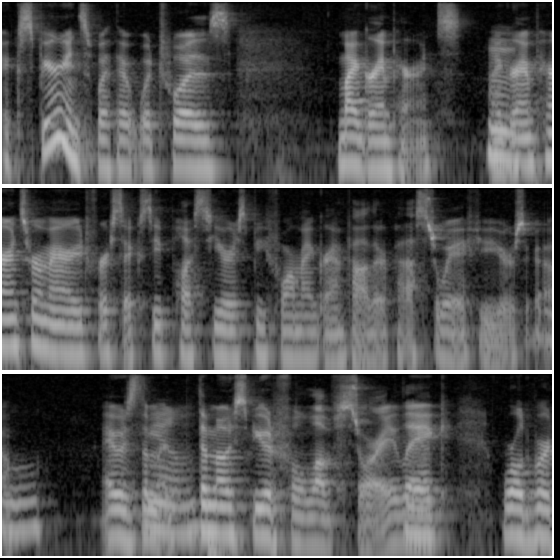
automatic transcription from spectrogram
experience with it, which was my grandparents. My Hmm. grandparents were married for 60 plus years before my grandfather passed away a few years ago. Cool. It was the, Yeah. the most beautiful love story. Like World War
